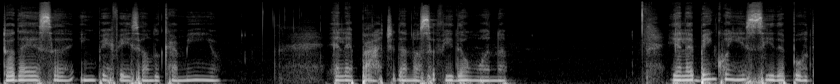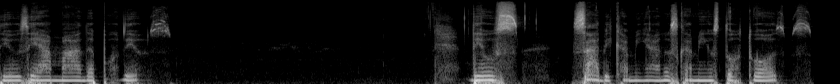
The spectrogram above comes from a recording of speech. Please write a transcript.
toda essa imperfeição do caminho, ela é parte da nossa vida humana. E ela é bem conhecida por Deus e é amada por Deus. Deus sabe caminhar nos caminhos tortuosos.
